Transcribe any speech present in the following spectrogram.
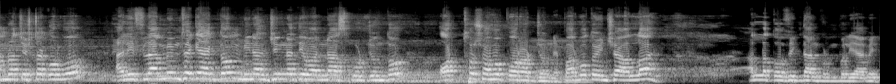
আমরা চেষ্টা করব আলিফ লাম মিম থেকে একদম মিনাল জিন্নাতি ওয়ান নাস পর্যন্ত অর্থ সহ পড়ার জন্য। পারব তো ইনশাআল্লাহ? আল্লাহ তৌফিক দান করুন, বলি আমিন।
